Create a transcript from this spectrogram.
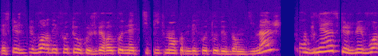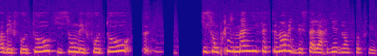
est-ce que je vais voir des photos que je vais reconnaître typiquement comme des photos de banque d'images Ou bien est-ce que je vais voir des photos qui sont des photos euh, qui sont prises manifestement avec des salariés de l'entreprise?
